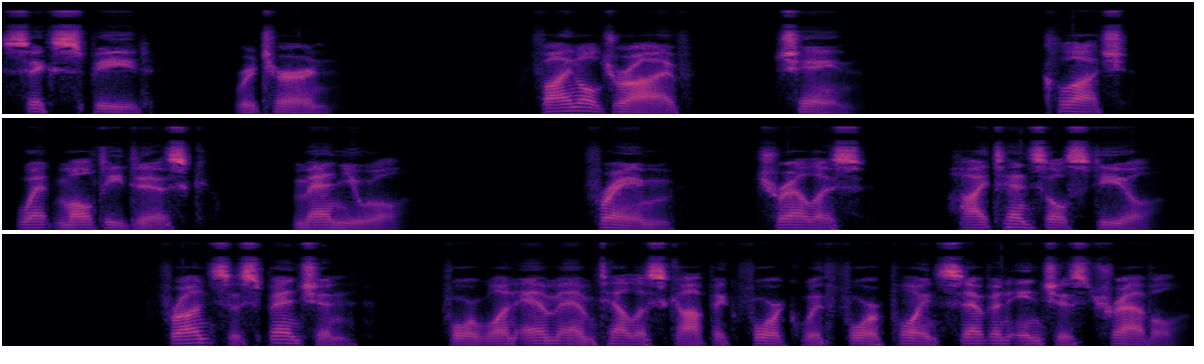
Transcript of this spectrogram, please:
6-speed, return. Final drive, chain. Clutch, wet multi-disc, manual. Frame, trellis, high tensile steel. Front suspension, for 1 mm telescopic fork with 4.7 inches travel.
